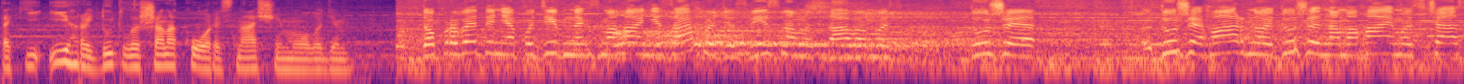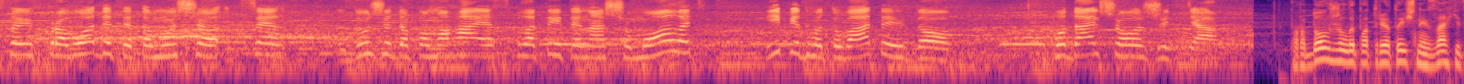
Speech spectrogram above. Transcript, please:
такі ігри йдуть лише на користь нашій молоді. До проведення подібних змагань і заходів, звісно, ми ставимось дуже, дуже гарно і дуже намагаємось часто їх проводити, тому що це дуже допомагає сплатити нашу молодь і підготувати до подальшого життя. Продовжили патріотичний захід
